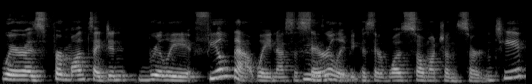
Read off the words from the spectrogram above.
Whereas for months, I didn't really feel that way necessarily mm-hmm. because there was so much uncertainty.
